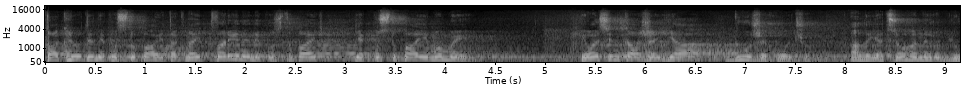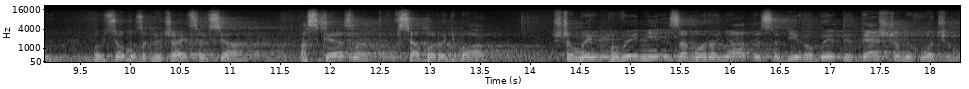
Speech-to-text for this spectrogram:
Так люди не поступають, так навіть тварини не поступають, як поступаємо ми. І ось він каже: Я дуже хочу, але я цього не роблю. Бо в цьому заключається вся аскеза, вся боротьба, що ми повинні забороняти собі робити те, що ми хочемо.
